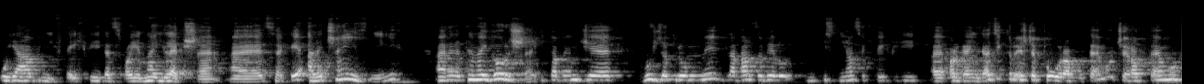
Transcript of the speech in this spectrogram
ujawni w tej chwili te swoje najlepsze e, cechy, ale część z nich te najgorsze i to będzie gwóźdź do trumny dla bardzo wielu istniejących w tej chwili e, organizacji, które jeszcze pół roku temu czy rok temu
